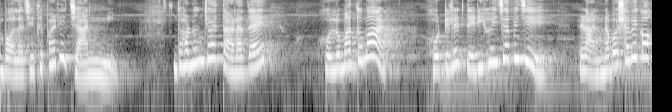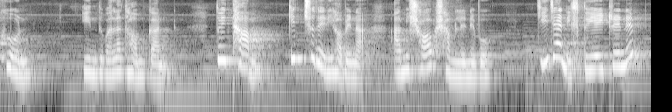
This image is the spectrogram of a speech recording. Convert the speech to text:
বলা যেতে পারে যাননি। ধনঞ্জয় তাড়া দেয়, হলো মা তোমার? হোটেলের দেরি হয়ে যাবে যে? রান্না বসাবে কখন? ইন্দুবালা ধমকান, তুই থাম, কিচ্ছু দেরি হবে না, আমি সব সামলে নেব। কি জানিস তুই এই ট্রেনের?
